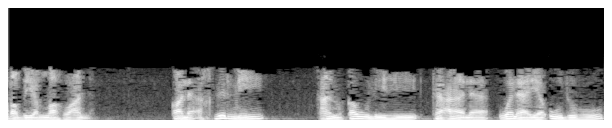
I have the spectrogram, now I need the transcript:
رضي الله عنه قال أخبرني عن قوله تعالى ولا يؤوده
